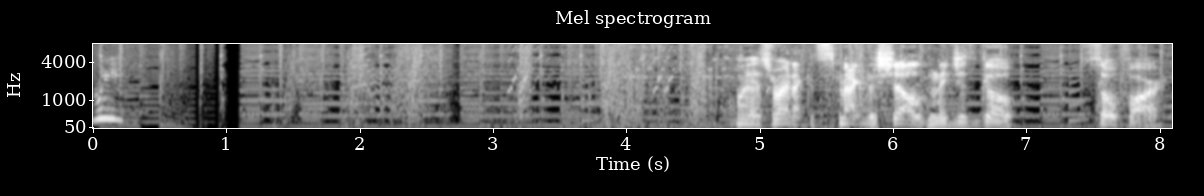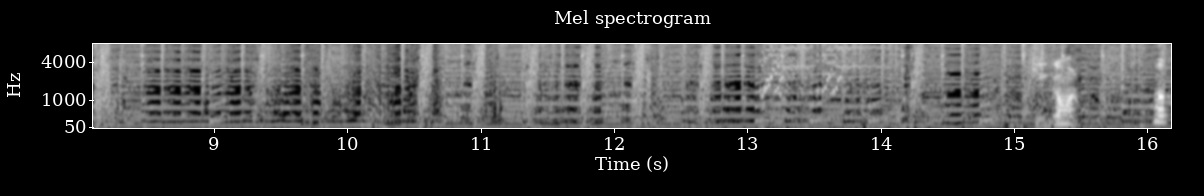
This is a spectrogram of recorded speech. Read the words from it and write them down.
Whee! Oh, that's right, I can smack the shells and they just go so far. Let's keep going. Up.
